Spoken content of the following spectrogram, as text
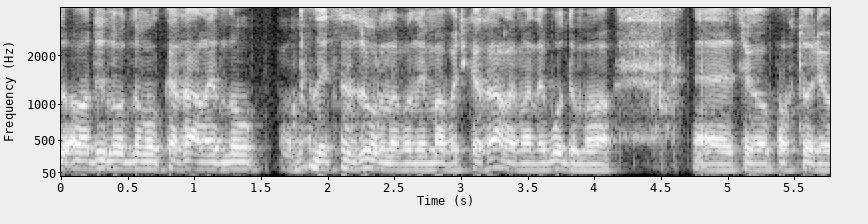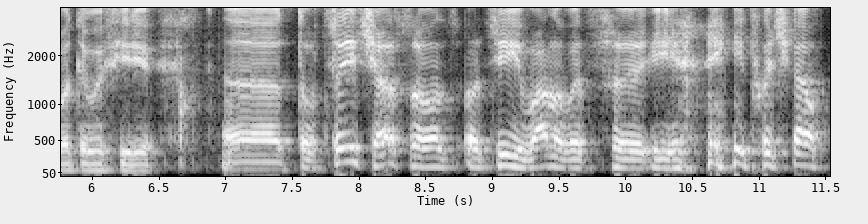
один одному казали, ну нецензурно вони, мабуть, казали, ми не будемо е, цього повторювати в ефірі. Е, то в цей час оцій Івановець е, і і почав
